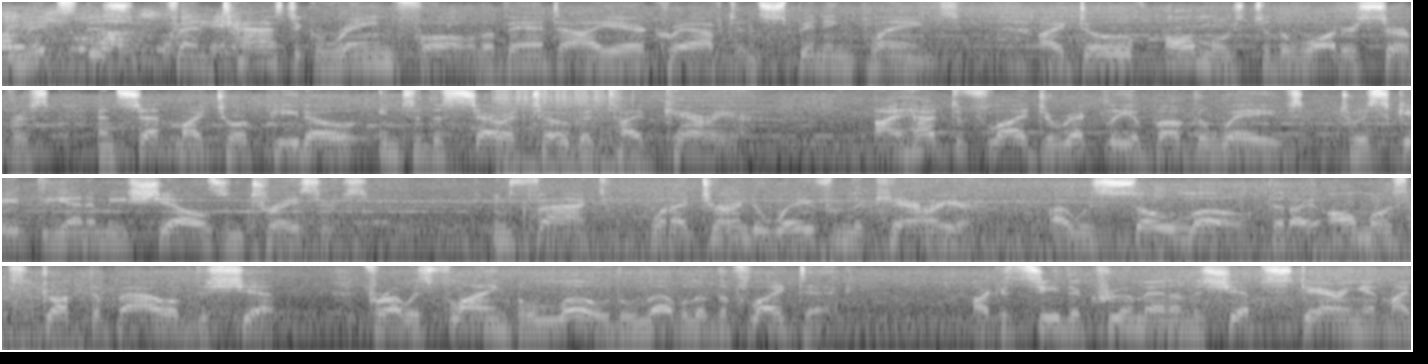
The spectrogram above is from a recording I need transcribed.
Amidst this fantastic rainfall of anti-aircraft and spinning planes, I dove almost to the water's surface and sent my torpedo into the Saratoga-type carrier. I had to fly directly above the waves to escape the enemy shells and tracers. In fact, when I turned away from the carrier, I was so low that I almost struck the bow of the ship, for I was flying below the level of the flight deck. I could see the crewmen on the ship staring at my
